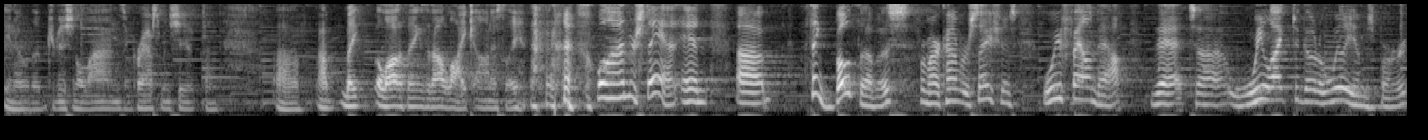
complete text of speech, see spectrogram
you know, the traditional lines and craftsmanship. And uh, I make a lot of things that I like, honestly. well, I understand. And uh, I think both of us, from our conversations, we found out that uh, we like to go to Williamsburg.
